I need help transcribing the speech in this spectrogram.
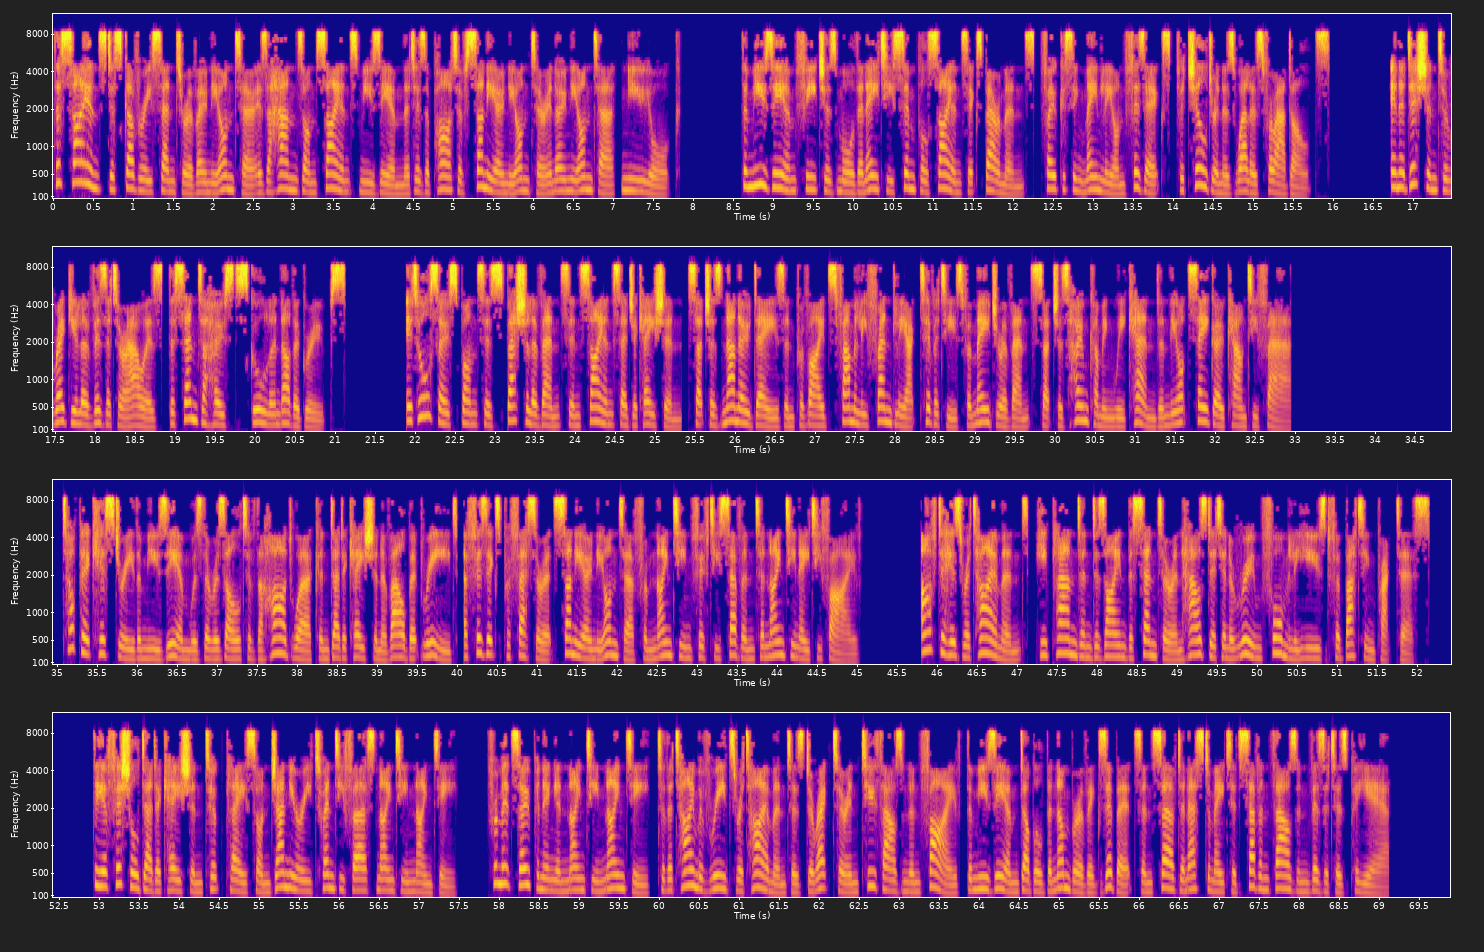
The Science Discovery Center of Oneonta is a hands-on science museum that is a part of SUNY Oneonta in Oneonta, New York. The museum features more than 80 simple science experiments, focusing mainly on physics, for children as well as for adults. In addition to regular visitor hours, the center hosts school and other groups. It also sponsors special events in science education, such as Nano Days and provides family-friendly activities for major events such as Homecoming Weekend and the Otsego County Fair. Topic history The museum was the result of the hard work and dedication of Albert Read, a physics professor at SUNY Oneonta from 1957 to 1985. After his retirement, he planned and designed the center and housed it in a room formerly used for batting practice. The official dedication took place on January 21, 1990. From its opening in 1990, to the time of Read's retirement as director in 2005, the museum doubled the number of exhibits and served an estimated 7,000 visitors per year.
